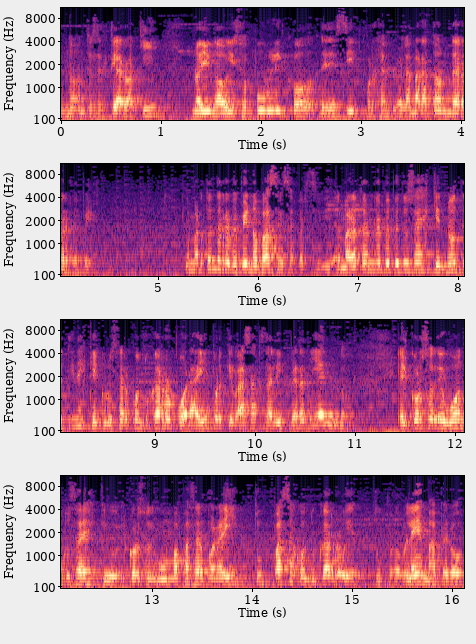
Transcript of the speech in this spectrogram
¿no? Entonces, claro, aquí no hay un aviso público de decir, por ejemplo, la maratón de RPP. El maratón de RPP no pasa desapercibida. El maratón de RPP tú sabes que no te tienes que cruzar con tu carro por ahí porque vas a salir perdiendo. El corso de Won, tú sabes que el corso de Won va a pasar por ahí, tú pasas con tu carro y es tu problema, pero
